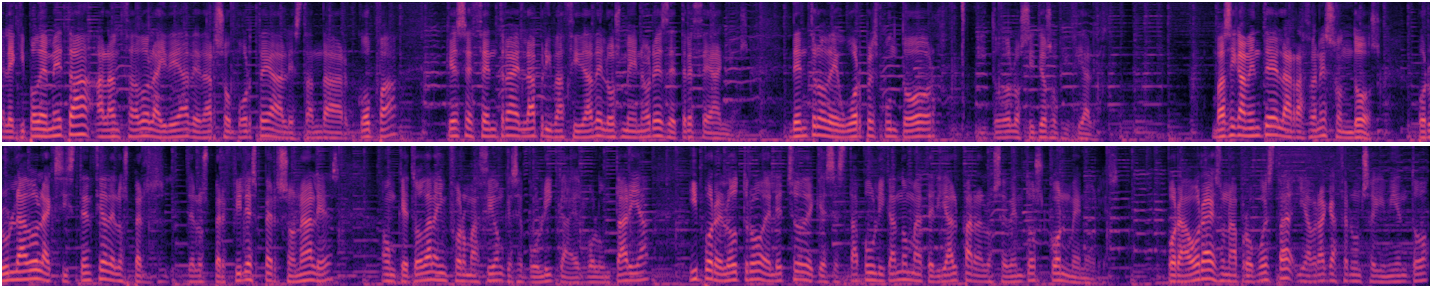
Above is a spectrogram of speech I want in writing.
El equipo de Meta ha lanzado la idea de dar soporte al estándar COPA, que se centra en la privacidad de los menores de 13 años, dentro de WordPress.org y todos los sitios oficiales. Básicamente las razones son dos. Por un lado, la existencia de los, perfiles personales, aunque toda la información que se publica es voluntaria, y por el otro, el hecho de que se está publicando material para los eventos con menores. Por ahora es una propuesta y habrá que hacer un seguimiento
